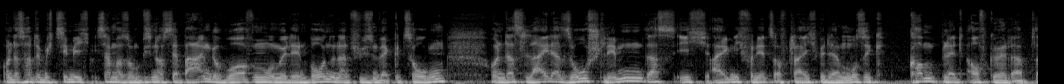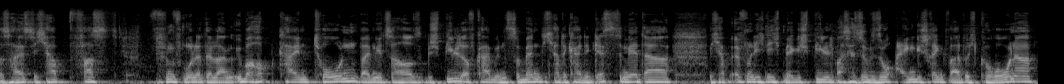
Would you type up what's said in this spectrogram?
Und das hatte mich ziemlich, ich sag mal, so ein bisschen aus der Bahn geworfen und mir den Boden unter den Füßen weggezogen. Und das leider so schlimm, dass ich eigentlich von jetzt auf gleich mit der Musik komplett aufgehört habe. Das heißt, ich habe fast fünf Monate lang überhaupt keinen Ton bei mir zu Hause gespielt, auf keinem Instrument. Ich hatte keine Gäste mehr da. Ich habe öffentlich nicht mehr gespielt, was ja sowieso eingeschränkt war durch Corona.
